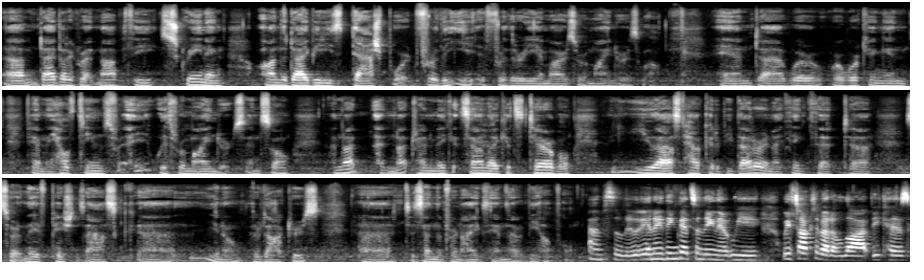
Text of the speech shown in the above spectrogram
um, diabetic retinopathy screening on the diabetes dashboard for the for their EMR as a reminder as well. And uh, we're, we're working in family health teams with reminders. And so I'm not, I'm not trying to make it sound like it's terrible. You asked how could it be better, and I think that uh, certainly if patients ask, uh, you know, their doctors uh, to send them for an eye exam, that would be helpful. Absolutely, and I think that's something that we we've talked about a lot because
